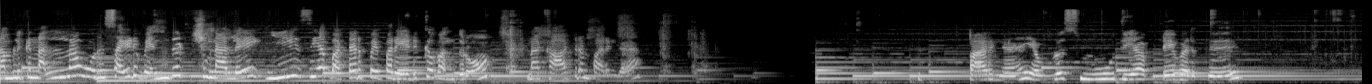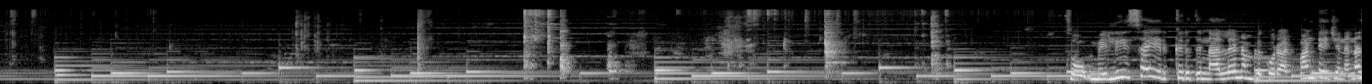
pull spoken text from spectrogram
நம்மளுக்கு நல்லா ஒரு சைடு வெந்துடுச்சுனாலே ஈஸியா பட்டர் பேப்பர் எடுக்க வந்துரும். நான் காட்டுறேன் பாருங்க. பாருங்க எவ்வளவு ஸ்மூத்தியா அப்படியே வருது. ஸோ மெலிசா இருக்கிறதுனால நம்மளுக்கு ஒரு அட்வான்டேஜ் என்னன்னா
